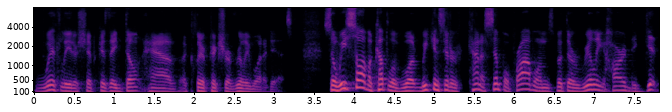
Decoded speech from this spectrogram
with leadership because they don't have a clear picture of really what it is. So we solve a couple of what we consider kind of simple problems, but they're really hard to get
